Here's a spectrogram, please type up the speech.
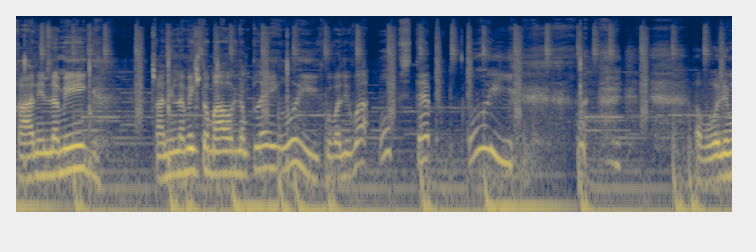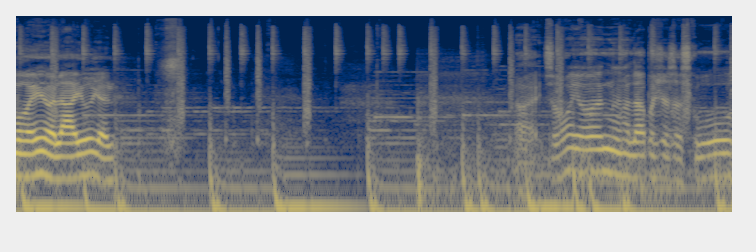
Kanin lamig. Kanin lamig tumawag ng play. Uy, kumaliwa. Oops, step. Uy. Habuli mo ngayon, layo yan. Alright, so ngayon, wala pa siya sa school.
